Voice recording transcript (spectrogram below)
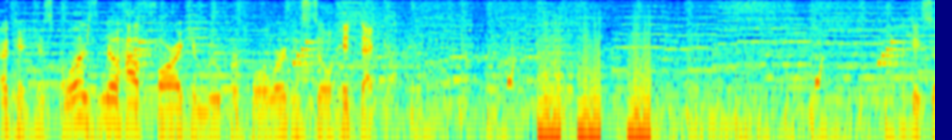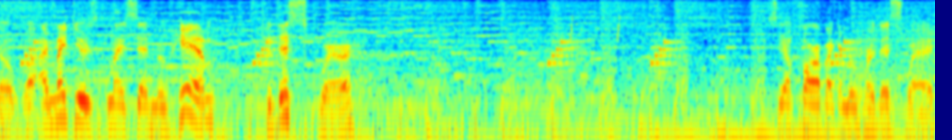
Okay, because I want to know how far I can move her forward and still hit that guy. Okay, so what I might do is I might instead move him to this square. See how far up I can move her this way.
